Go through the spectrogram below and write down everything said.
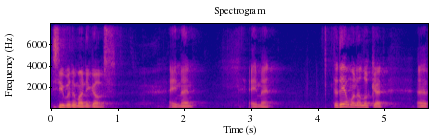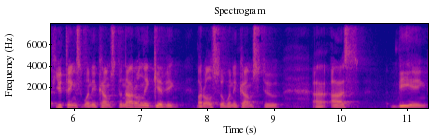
see where the money goes. Amen. Amen. Today I want to look at a few things when it comes to not only giving, but also when it comes to uh, us being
